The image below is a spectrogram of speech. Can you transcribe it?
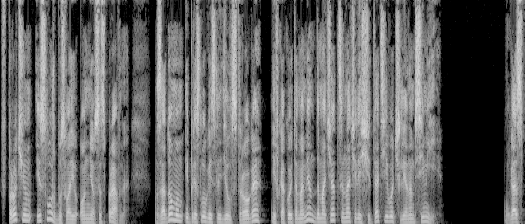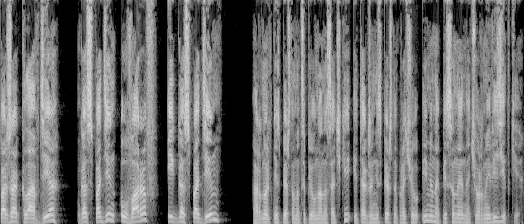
Впрочем, и службу свою он нес исправно. За домом и прислугой следил строго, и в какой-то момент домочадцы начали считать его членом семьи. «Госпожа Клавдия, господин Уваров и господин...» Арнольд неспешно нацепил на нос очки и также неспешно прочел имя, написанное на черной визитке.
